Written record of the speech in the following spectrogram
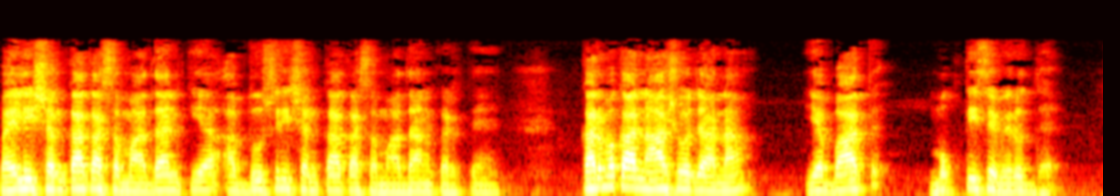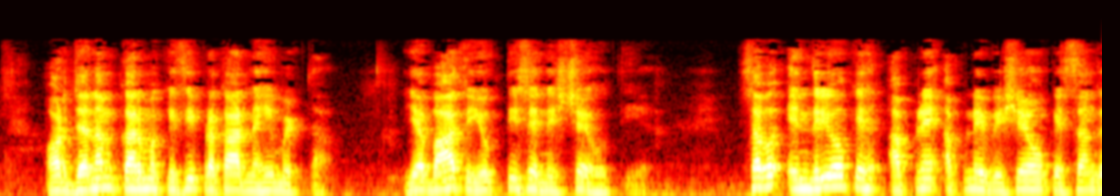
पहली शंका का समाधान किया, अब दूसरी शंका का समाधान करते हैं। कर्म का नाश हो जाना, यह बात मुक्ति से विरुद्ध है और जन्म कर्म किसी प्रकार नहीं मिटता। यह बात युक्ति से निश्चय होती है। सब इंद्रियों के अपने अपने विषयों के संग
